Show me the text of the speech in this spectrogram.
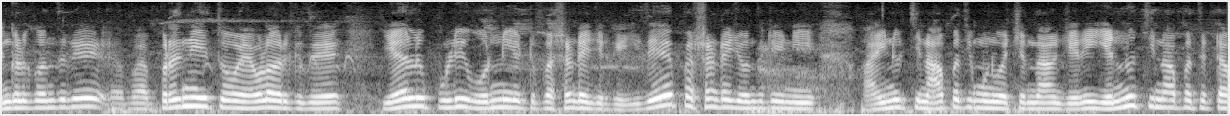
எங்களுக்கு வந்துட்டு பிரதிநிதித்துவம் எவ்வளோ இருக்குது? ஏழு புள்ளி ஒன்று எட்டு பர்சன்டேஜ் இருக்குது இதே பர்சன்டேஜ் வந்துட்டு நீ ஐநூற்றி நாற்பத்தி மூணு வச்சுருந்தாலும் சரி எண்ணூற்றி நாற்பத்தெட்டா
